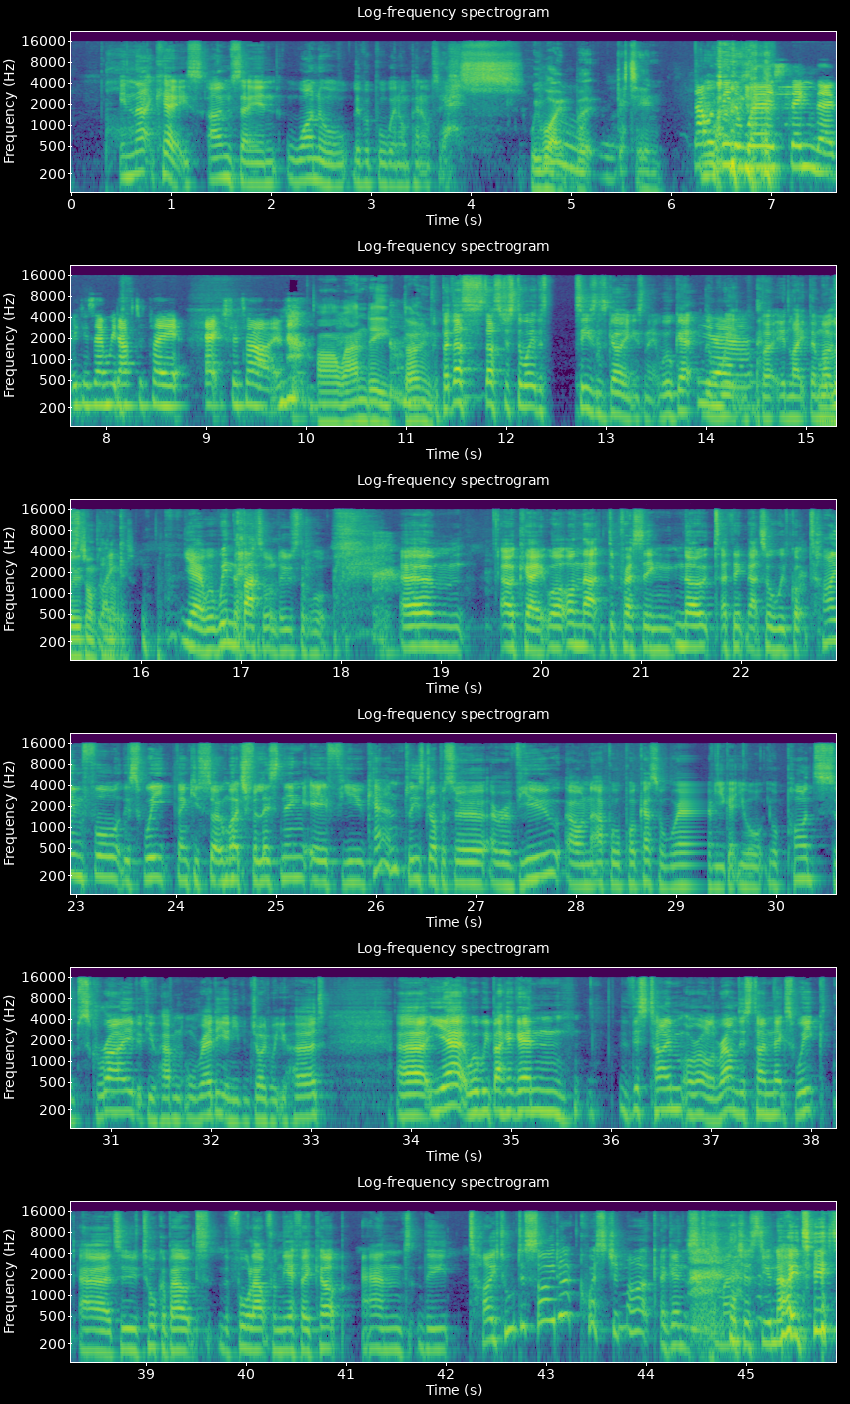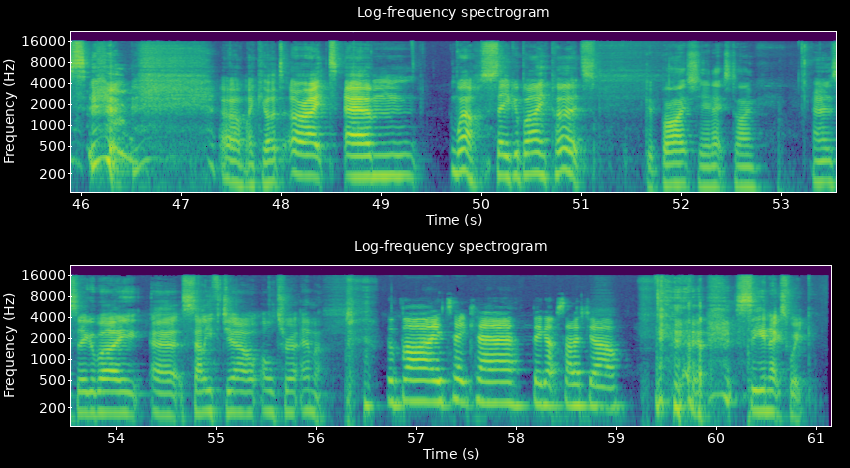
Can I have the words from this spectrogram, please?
In that case, I'm saying one all Liverpool win on penalty. Yes. We won't, but get in. That would be the worst thing though, because then we'd have to play extra time. Oh, Andy, don't. But that's that's just the way the season's going, isn't it? We'll get the Yeah. win, but in like the We'll most lose on like yeah, we'll win the battle, lose the war. Um, okay, well, on that depressing note, I think that's all we've got time for this week. Thank you so much for listening. If you can, please drop us a, a review on Apple Podcasts or wherever you get your, your pods. Subscribe if you haven't already and you've enjoyed what you heard. Uh, yeah, we'll be back again this time or around this time next week uh, to talk about the fallout from the FA Cup and the title decider question mark against Manchester United. oh my god! All right. Um, well, say goodbye, Perts, Goodbye. See you next time. and say goodbye, uh, Salif Diao, Ultra Emma. Goodbye, take care, big up Salif Diao. See you next week.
